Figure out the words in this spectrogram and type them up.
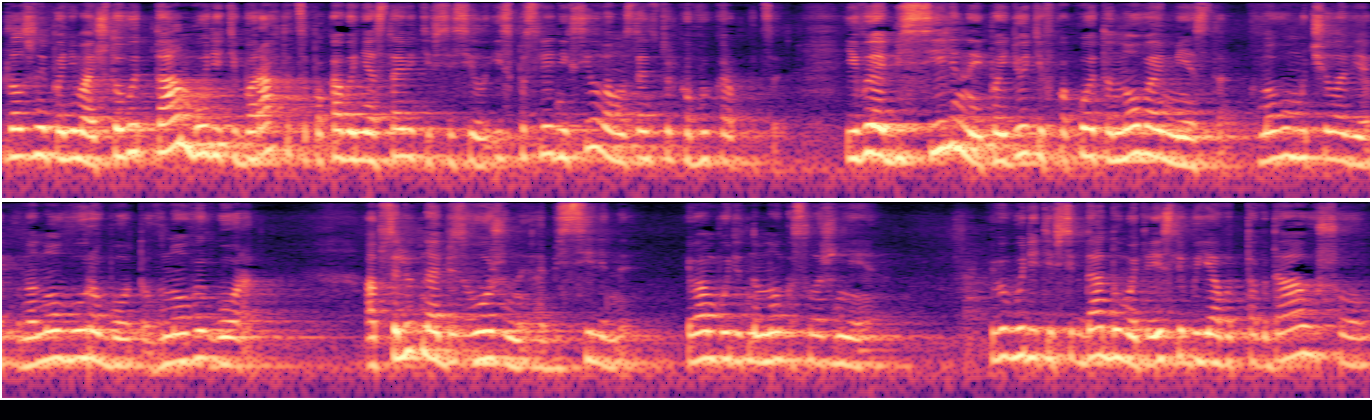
должны понимать, что вы там будете барахтаться, пока вы не оставите все силы. Из последних сил вам останется только выкарабкаться. И вы обессилены и пойдете в какое-то новое место, к новому человеку, на новую работу, в новый город. Абсолютно обезвожены, обессилены. И вам будет намного сложнее. И вы будете всегда думать, а если бы я вот тогда ушел,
